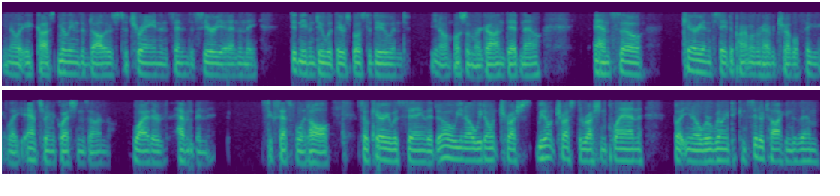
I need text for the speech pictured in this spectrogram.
you know it cost millions of dollars to train and send into Syria, and then they didn't even do what they were supposed to do, and you know most of them are gone, dead now. And so Kerry and the State Department were having trouble figuring, like answering the questions on why there haven't been successful at all. So Kerry was saying that, oh, you know, we don't trust we don't trust the Russian plan, but you know, we're willing to consider talking to them.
